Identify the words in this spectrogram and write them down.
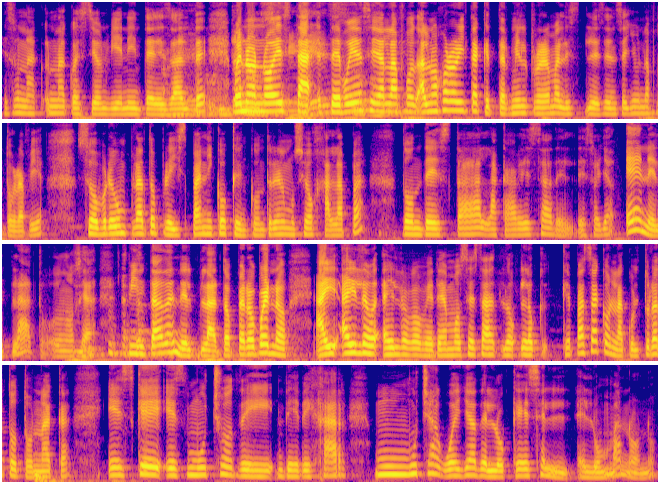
Es una, una cuestión bien interesante. bueno, no está, te voy a enseñar la foto, a lo mejor ahorita que termine el programa les, les enseño una fotografía sobre un plato prehispánico que encontré en el Museo Jalapa, donde está la cabeza del desollado en el plato, o sea, pintada en el plato. Pero bueno, ahí, ahí, lo- ahí luego veremos. Esa, lo, lo que pasa con la cultura totonaca es que es mucho de, de dejar mucha huella de lo que es el, el humano, ¿no?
